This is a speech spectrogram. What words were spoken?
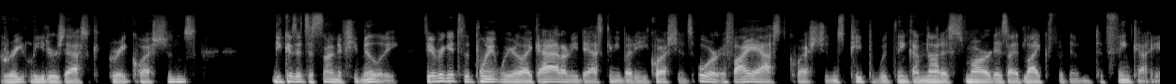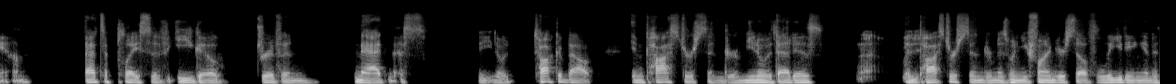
Great leaders ask great questions because it's a sign of humility. If you ever get to the point where you're like, ah, I don't need to ask anybody any questions, or if I asked questions, people would think I'm not as smart as I'd like for them to think I am that's a place of ego driven madness. You know, talk about imposter syndrome. You know what that is? No. Imposter syndrome is when you find yourself leading in a,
